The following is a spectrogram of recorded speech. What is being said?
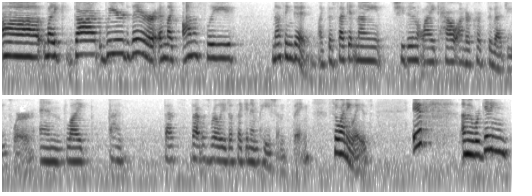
uh like got weird there and like honestly nothing did. Like the second night she didn't like how undercooked the veggies were and like that's that was really just like an impatience thing. So anyways if i mean we're getting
